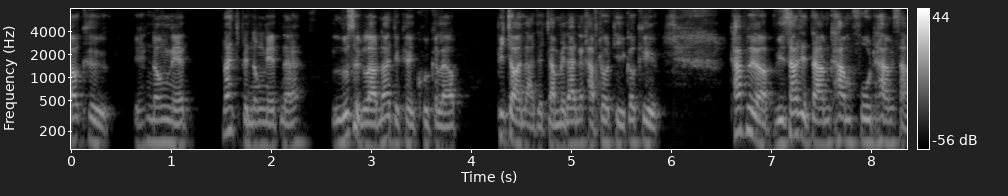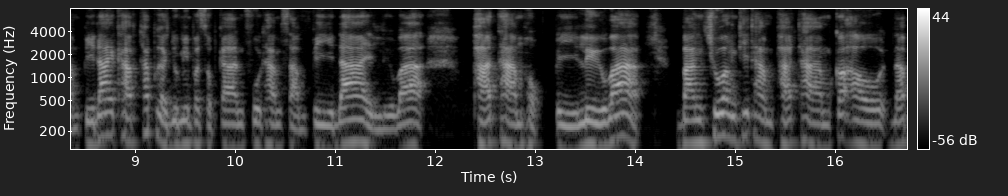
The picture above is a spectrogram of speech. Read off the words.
ก็คือน้องเน็ตน่าจะเป็นน้องเน็ตนะ รู้สึกเราน่าจะเคยคุยกันแล้ว พี่จอนอาจจะจำไม่ได้นะครับ โทษทีก็คือ ถ้าเผื่อวีซ่าติดตามทำ full time สามปีได้ครับ ถ้าเผื่อ you มีประสบการณ์ full time สามปีได้ หรือว่า part time หกปี หรือว่าบางช่วงที่ทำ part time ก็เอานับ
